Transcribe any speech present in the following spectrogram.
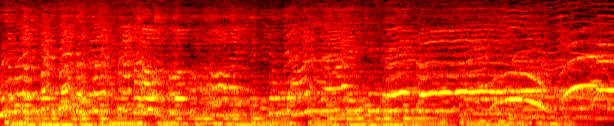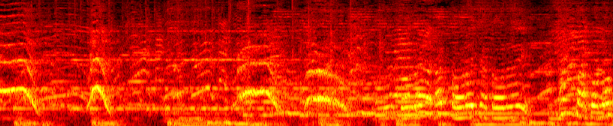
ต่อเลยจะต่อเลย ทั้ปากบอลง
